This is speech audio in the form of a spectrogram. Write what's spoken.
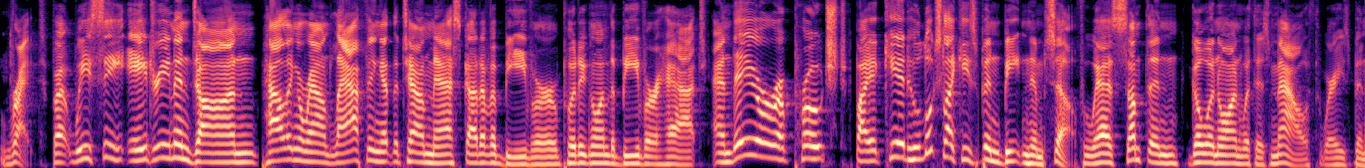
Right. But we see Adrian and Don palling around laughing at the town mascot of a beaver, putting on the beaver hat, and they are approached by a kid who looks like he's been beaten himself, who has something going on with his mouth where he's been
